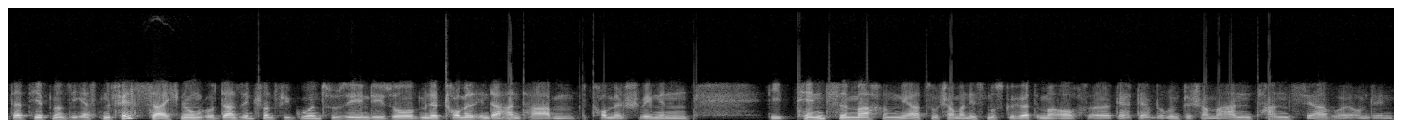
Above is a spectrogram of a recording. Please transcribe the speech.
datiert man die ersten Felszeichnungen und da sind schon Figuren zu sehen, die so eine Trommel in der Hand haben, Trommel schwingen, die Tänze machen. Ja, zum Schamanismus gehört immer auch äh, der, der berühmte Schamanentanz, ja, wo er um den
